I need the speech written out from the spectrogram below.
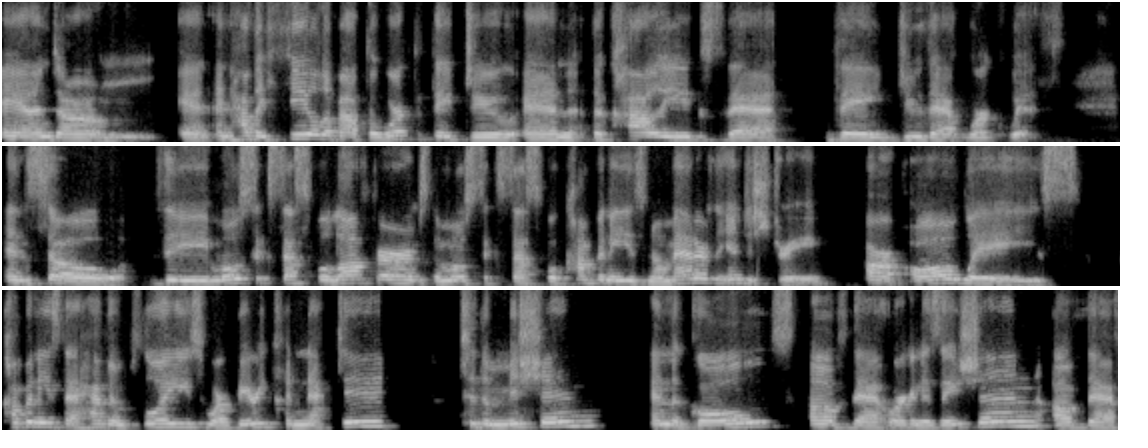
and um, and and how they feel about the work that they do and the colleagues that they do that work with. And so the most successful law firms, the most successful companies, no matter the industry, are always companies that have employees who are very connected to the mission and the goals of that organization, of that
